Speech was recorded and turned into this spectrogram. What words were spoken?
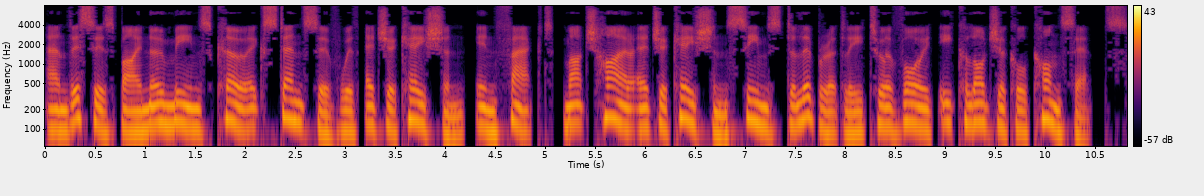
and this is by no means co-extensive with education, in fact, much higher education seems deliberately to avoid ecological concepts.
